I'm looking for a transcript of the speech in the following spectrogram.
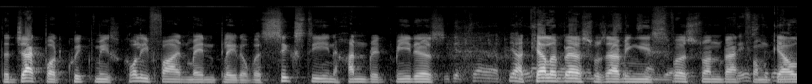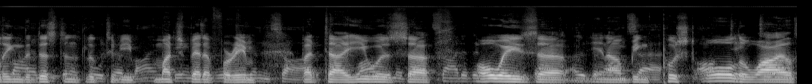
the jackpot quick mix qualified maiden played over 1600 meters. Yeah, Calabash was having his first run back from Gelding. The distance looked to be much better for him, but uh, he was uh, always, uh, you know, being pushed all the while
